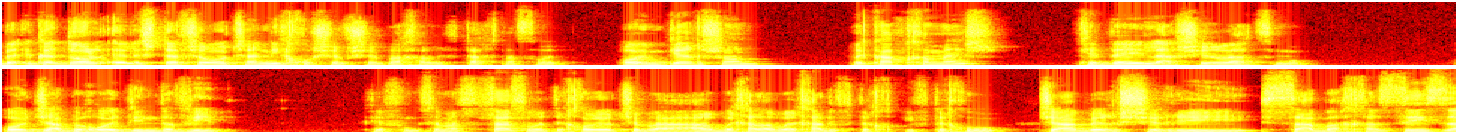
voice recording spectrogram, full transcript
בגדול אלה שתי אפשרויות שאני חושב שבכר יפתח את נסורת או עם גרשון בקו 5 כדי להשאיר לעצמו או את ג'אבר או את דין דוד כפונקציה מהספסל זאת אומרת יכול להיות שב-4-1-4-1 יפתחו, יפתחו ג'אבר שרי סבא חזיזה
